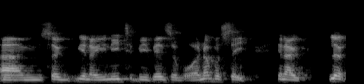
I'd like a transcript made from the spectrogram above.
Um, so you know, you need to be visible, and obviously, you know, look,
